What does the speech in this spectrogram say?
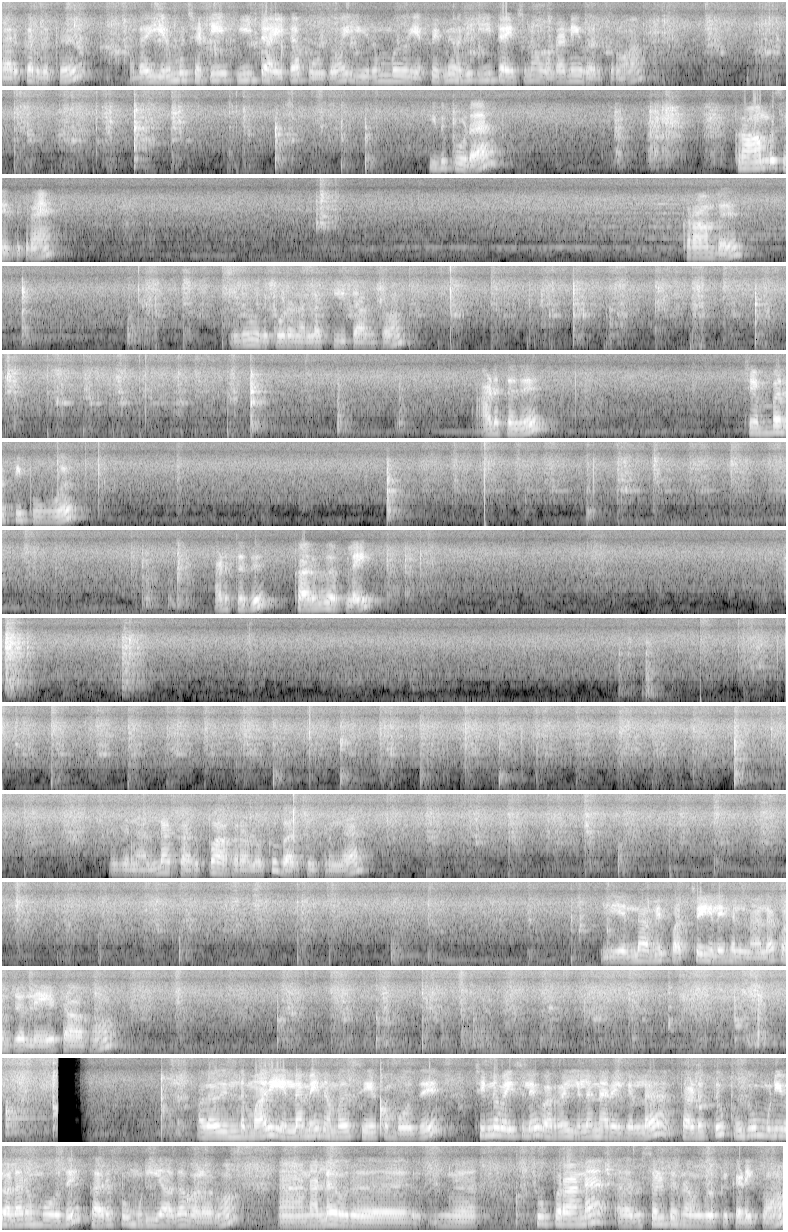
வறுக்கிறதுக்கு அதாவது இரும்பு சட்டி ஹீட் ஆகிட்டால் போதும். இரும்பு எப்பயுமே வந்து ஹீட் ஆயிடுச்சுன்னா உடனே வறுத்துரும் இது கூட கிராம்பு சேர்த்துக்கிறேன். கிராம்பு. இதுவும் இது கூட நல்லா ஹீட் ஆகட்டும். அடுத்தது செம்பருத்தி பூவு. அடுத்தது கருவேப்பிலை. இது நல்லா கருப்பாகிற அளவுக்கு வறுத்து விட்டுருங்க. இது எல்லாமே பச்சை இலைகள்னால கொஞ்சம் லேட் ஆகும். அதாவது இந்த மாதிரி எல்லாமே நம்ம சேர்க்கும்போது சின்ன வயசுலேயே வர்ற இளநரைகளில் தடுத்து புது முடி வளரும் போது கருப்பு முடியாக தான் வளரும் நல்ல ஒரு சூப்பரான ரிசல்ட்டு உங்களுக்கு கிடைக்கும்.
